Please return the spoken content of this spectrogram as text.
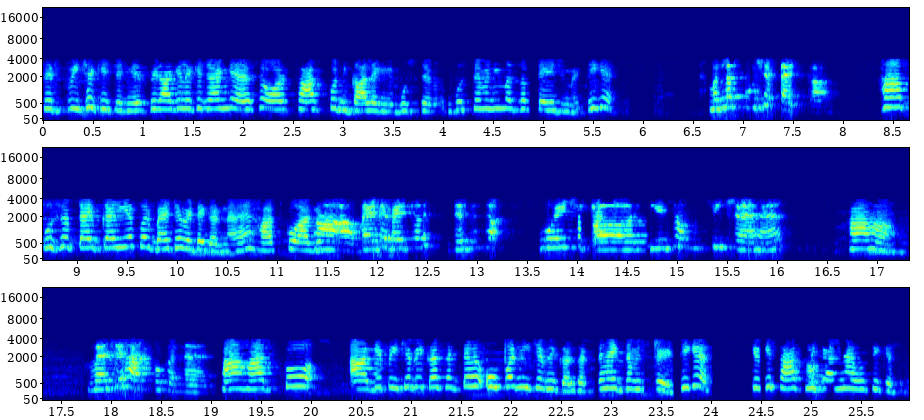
फिर पीछे खींचेंगे फिर आगे लेके जाएँगे ऐसे और सांस को निकालेंगे गुस्से में। गुस्से में नहीं मतलब तेज में ठीक है? मतलब पुशअप टाइप का? हाँ पुशअप टाइप का ही है पर बैठे बैठे करना है हाथ को आगे। हाँ हाँ, बैठे बैठे जैसे कोई चीज़ हम खींच रहे हैं। हाँ हाँ। वैसे हाथ को करना है। हाँ हाथ को आगे पीछे भी कर सकते हैं ऊपर नीचे भी कर सकते हैं एकदम स्ट्रेट ठीक है? क्योंकि सांस निकालना है उसी के थ्रू।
